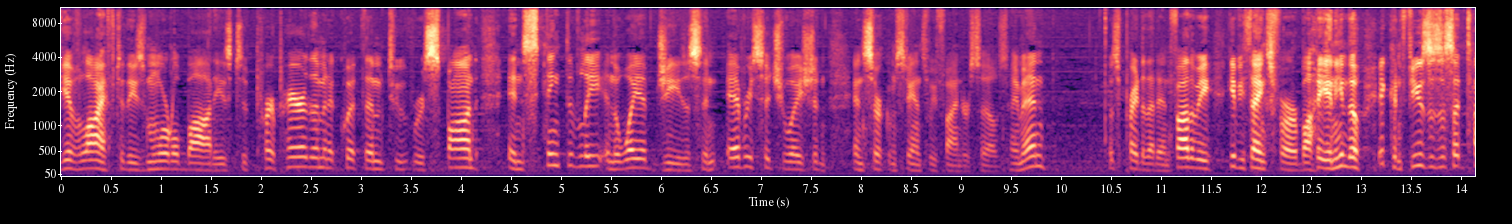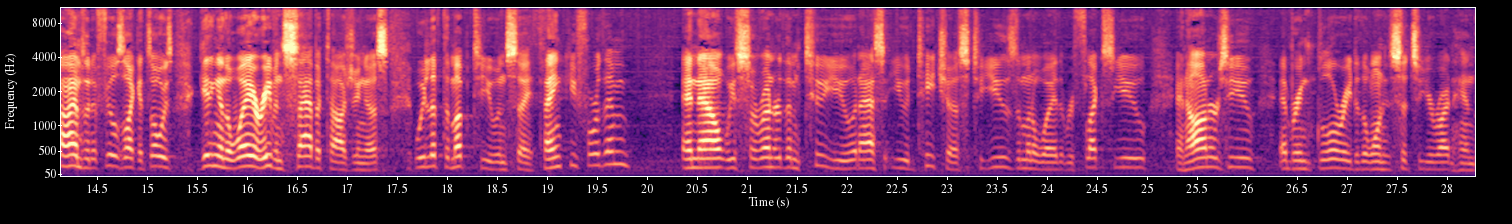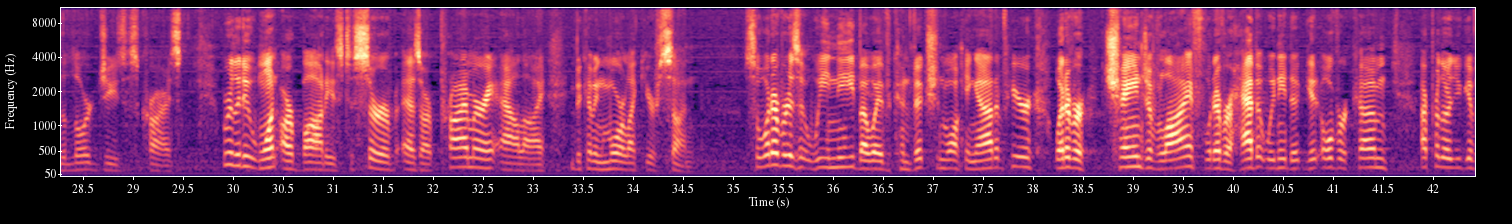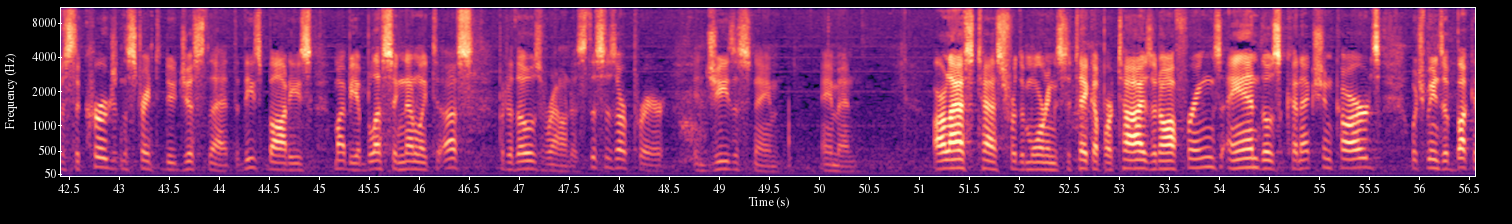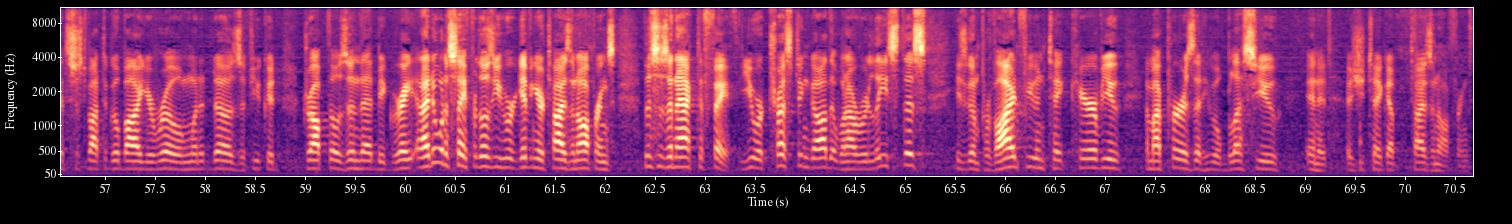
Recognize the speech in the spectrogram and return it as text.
give life to these mortal bodies, to prepare them and equip them to respond instinctively in the way of Jesus in every situation and circumstance we find ourselves. Amen? Let's pray to that end. Father, we give you thanks for our body, and even though it confuses us at times and it feels like it's always getting in the way or even sabotaging us, we lift them up to you and say, Thank you for them. And now we surrender them to you and ask that you would teach us to use them in a way that reflects you and honors you and bring glory to the one who sits at your right hand, the Lord Jesus Christ. We really do want our bodies to serve as our primary ally in becoming more like your Son. So, whatever it is that we need by way of conviction walking out of here, whatever change of life, whatever habit we need to get overcome, I pray, Lord, you give us the courage and the strength to do just that, that these bodies might be a blessing not only to us, but to those around us. This is our prayer. In Jesus' name, amen. Our last task for the morning is to take up our tithes and offerings and those connection cards, which means a bucket's just about to go by your row. And when it does, if you could drop those in, that'd be great. And I do want to say, for those of you who are giving your tithes and offerings, this is an act of faith. You are trusting God that when I release this, He's going to provide for you and take care of you. And my prayer is that He will bless you in it as you take up tithes and offerings.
